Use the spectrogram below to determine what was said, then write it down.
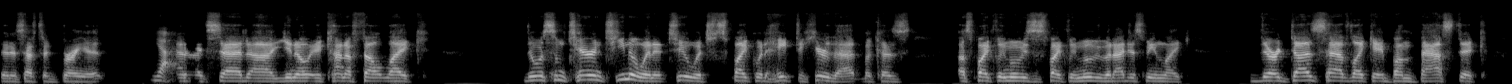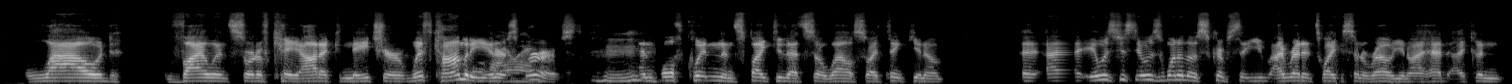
They just have to bring it. yeah. And I said, uh, you know, it kind of felt like there was some Tarantino in it too, which Spike would hate to hear that because a Spike Lee movie is a Spike Lee movie. But I just mean like there does have like a bombastic, loud, violent, sort of chaotic nature with comedy Violent. interspersed Mhm. and both Quentin and Spike do that so well. So I think you know, I, I, it was just it was one of those scripts that you I read it twice in a row. You know, I had I couldn't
